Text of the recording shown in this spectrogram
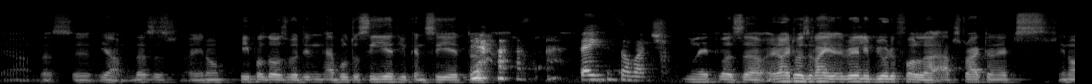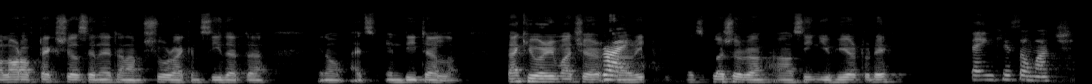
Yeah, this is, yeah, this is, you know, people, those who didn't able to see it, you can see it. Uh, Thank you so much. It was, uh, you know, it was really beautiful uh, abstract and it's, you know, a lot of textures in it. And I'm sure I can see that, uh, you know, it's in detail. Thank you very much. Uh, right. it's a pleasure seeing you here today. Thank you so much.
